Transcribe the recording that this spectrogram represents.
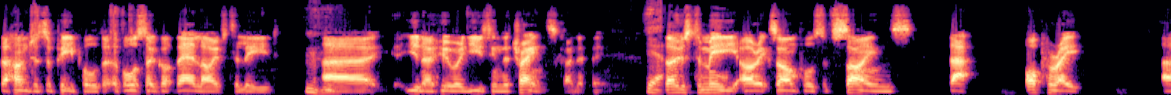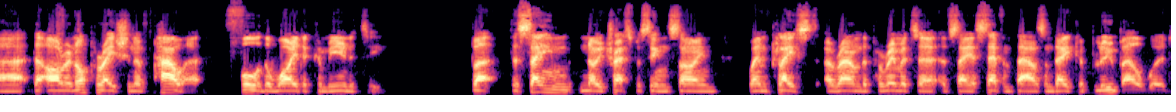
the hundreds of people that have also got their lives to lead, Mhm. uh, you know, who are using the trains, kind of thing. Yeah. Those to me are examples of signs that operate, uh, that are an operation of power for the wider community. But the same no trespassing sign, when placed around the perimeter of, say, a 7,000 acre bluebell wood,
